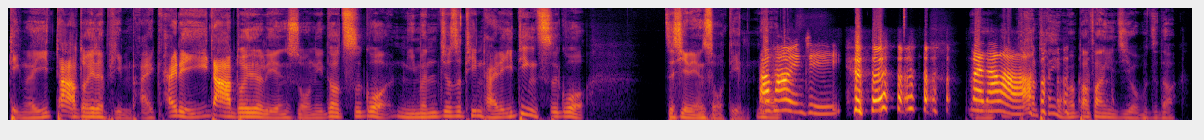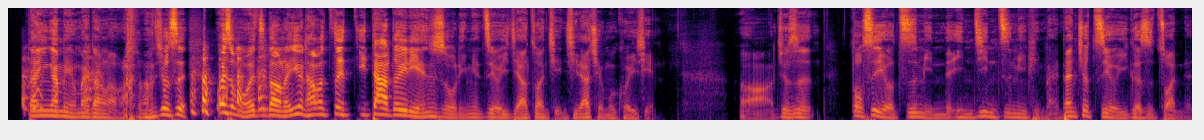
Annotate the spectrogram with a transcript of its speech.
顶了一大堆的品牌，开了一大堆的连锁，你都吃过，你们就是听台的一定吃过。这些连锁店，八方云集，麦当劳，他有没有八方云集我不知道，但应该没有麦当劳了。就是为什么我会知道呢？因为他们这一大堆连锁里面只有一家赚钱，其他全部亏钱啊。就是都是有知名的引进知名品牌，但就只有一个是赚的，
